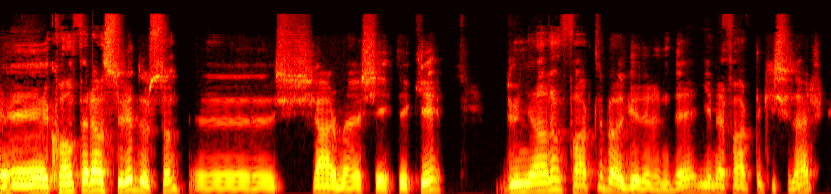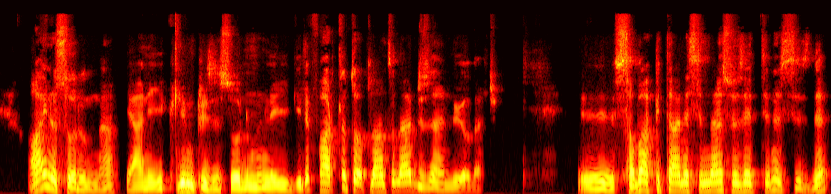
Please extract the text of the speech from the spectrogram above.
Ee, konferans süre dursun. Ee, Şarm Şeyh'teki dünyanın farklı bölgelerinde yine farklı kişiler aynı sorunla yani iklim krizi sorunuyla ilgili farklı toplantılar düzenliyorlar. Ee, sabah bir tanesinden söz ettiniz siz de.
